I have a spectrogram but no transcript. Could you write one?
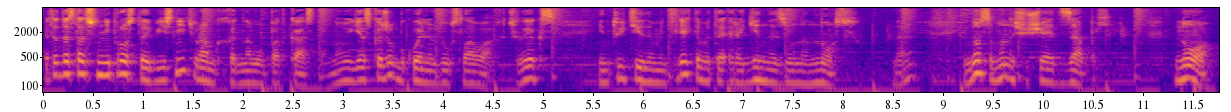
Это достаточно непросто объяснить в рамках одного подкаста, но я скажу буквально в двух словах. Человек с интуитивным интеллектом – это эрогенная зона нос. Да? И носом он ощущает запахи. Но,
